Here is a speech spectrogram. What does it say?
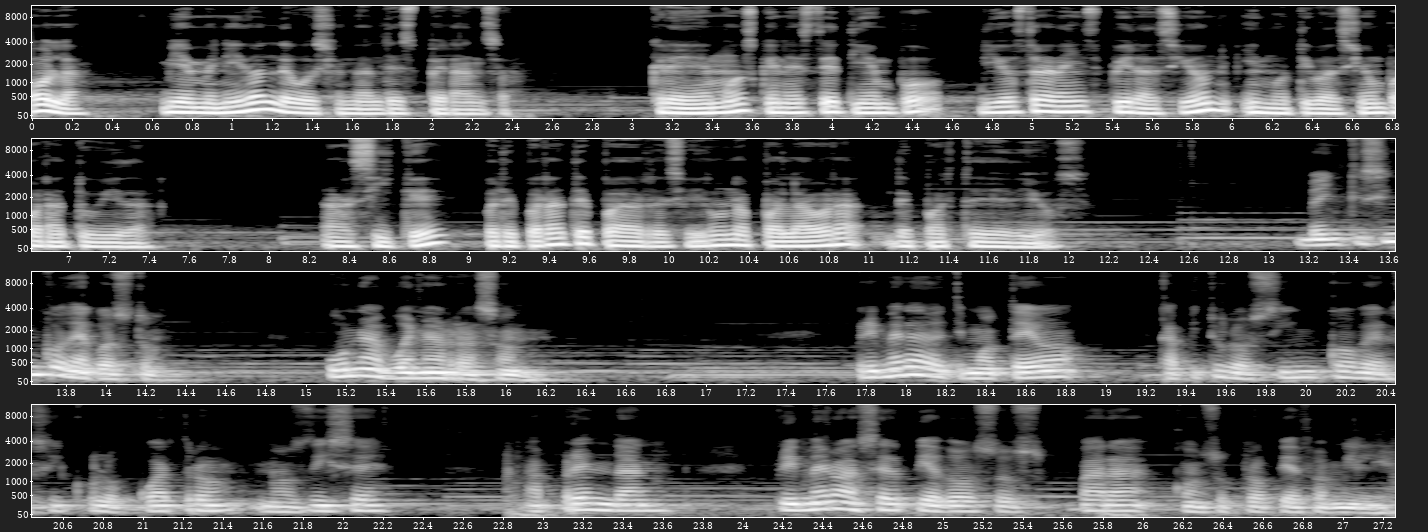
Hola, bienvenido al devocional de esperanza. Creemos que en este tiempo Dios traerá inspiración y motivación para tu vida. Así que prepárate para recibir una palabra de parte de Dios. 25 de agosto. Una buena razón. Primera de Timoteo capítulo 5 versículo 4 nos dice, aprendan primero a ser piadosos para con su propia familia.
